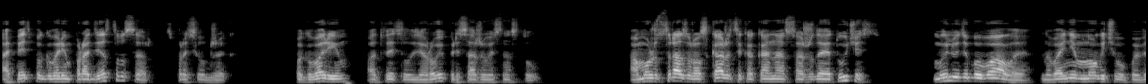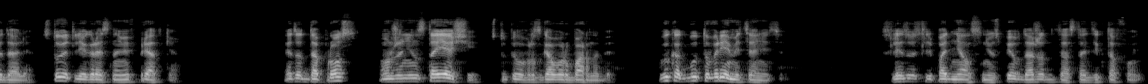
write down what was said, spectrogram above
«Опять поговорим про детство, сэр?» – спросил Джек. «Поговорим», – ответил Лерой, присаживаясь на стул. «А может, сразу расскажете, какая нас ожидает участь?» Мы люди бывалые, на войне много чего повидали. Стоит ли играть с нами в прятки? Этот допрос, он же не настоящий, вступил в разговор Барнаби. Вы как будто время тянете. Следователь поднялся, не успев даже достать диктофон.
